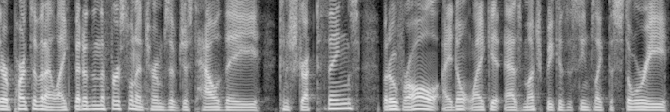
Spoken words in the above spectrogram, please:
there are parts of it I like better than the first one in terms of just how they construct things. But overall, I don't like it as much because it seems like the story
